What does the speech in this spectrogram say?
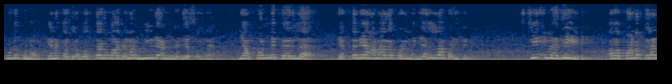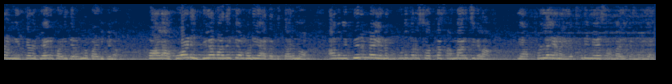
கொடுக்கணும். எனக்கு அதில் ஒத்த ரூபா வேணா மீடியா முன்னாடியே சொல்றேன். என் பொண்ணு பேர்ல எத்தனையோ அனாதை குழந்தைங்க எல்லாம் படிக்கணும். ஸ்ரீமதி அவ பணத்துல நாங்க இத்தனை பேர் படிக்கிறவங்க படிக்கணும். பல கோடி விலை மதிக்க முடியாதது தரணும். அவங்க திரும்ப எனக்கு கொடுக்குற சொத்தை சம்பாரிச்சுக்கலாம். என் பிள்ளை எனக்கு எப்படியுமே சம்பாதிக்க முடியாது.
